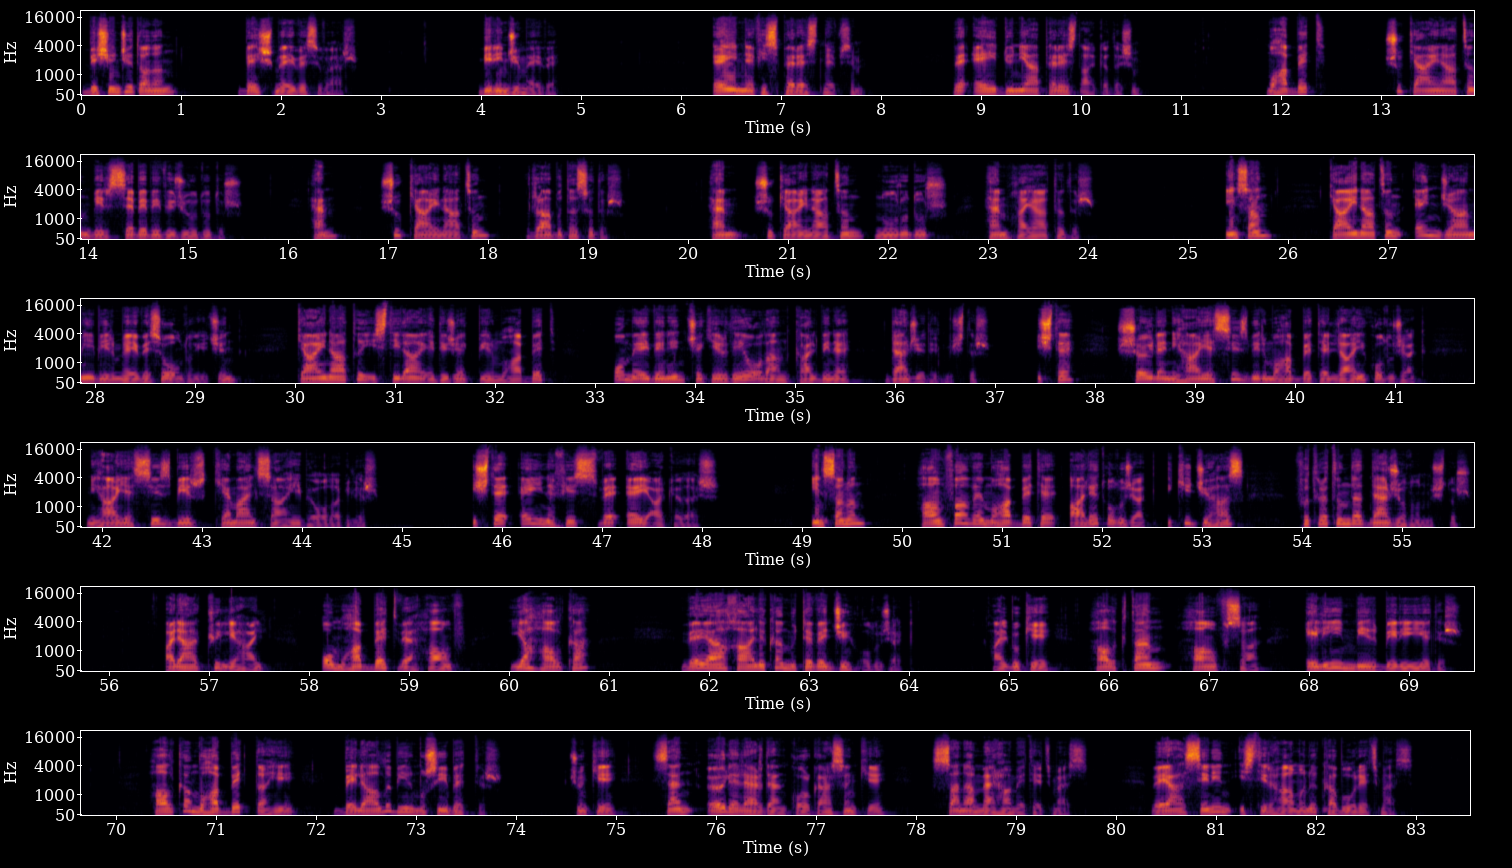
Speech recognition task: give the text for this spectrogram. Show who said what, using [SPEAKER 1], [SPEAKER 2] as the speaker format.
[SPEAKER 1] Beşinci dalın beş meyvesi var. Birinci meyve. Ey nefis perest nefsim ve ey dünya perest arkadaşım. Muhabbet şu kainatın bir sebebi vücududur. Hem şu kainatın rabıtasıdır. Hem şu kainatın nurudur, hem hayatıdır. İnsan, kainatın en cami bir meyvesi olduğu için, kainatı istila edecek bir muhabbet, o meyvenin çekirdeği olan kalbine derc edilmiştir. İşte şöyle nihayetsiz bir muhabbete layık olacak, nihayetsiz bir kemal sahibi olabilir. İşte ey nefis ve ey arkadaş! İnsanın hanfa ve muhabbete alet olacak iki cihaz fıtratında derc olunmuştur. Ala külli hal, o muhabbet ve hanf ya halka veya halika müteveccih olacak. Halbuki halktan havfsa elin bir beliyedir. Halka muhabbet dahi belalı bir musibettir. Çünkü sen öylelerden korkarsın ki sana merhamet etmez veya senin istirhamını kabul etmez.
